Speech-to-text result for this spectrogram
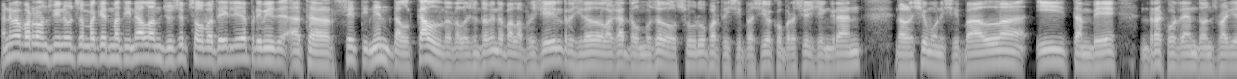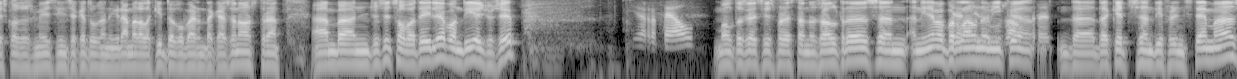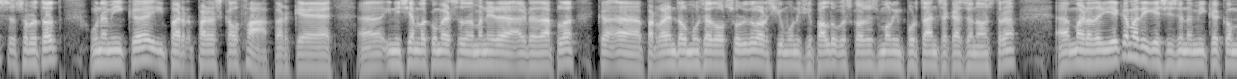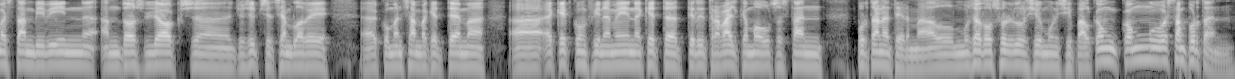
Anem a parlar uns minuts amb aquest matinal amb Josep Salvatella, primer a tercer tinent d'alcalde de l'Ajuntament de Palafrugell, regidor delegat del Museu del Suro, Participació, Cooperació Gent Gran de l'Arxiu Municipal i també recordem doncs diverses coses més dins aquest organigrama de l'equip de govern de casa nostra. Amb en Josep Salvatella, bon dia Josep. Bon dia, Rafael. Moltes gràcies per estar amb nosaltres. En, anirem a parlar una mica d'aquests diferents temes, sobretot una mica i per, per escalfar, perquè eh, iniciem la conversa d'una manera agradable, que eh, parlarem del Museu del Sur i de l'Arxiu Municipal, dues coses molt importants a casa nostra. Eh, M'agradaria que me diguessis una mica com estan vivint en dos llocs, eh, Josep, si et sembla bé, eh, començar amb aquest tema, eh, aquest confinament, aquest eh, teletreball que molts estan portant a terme, el Museu del Sur i l'Arxiu Municipal. Com, com ho estan portant?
